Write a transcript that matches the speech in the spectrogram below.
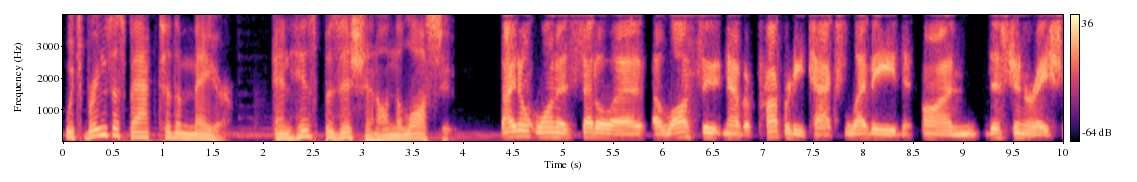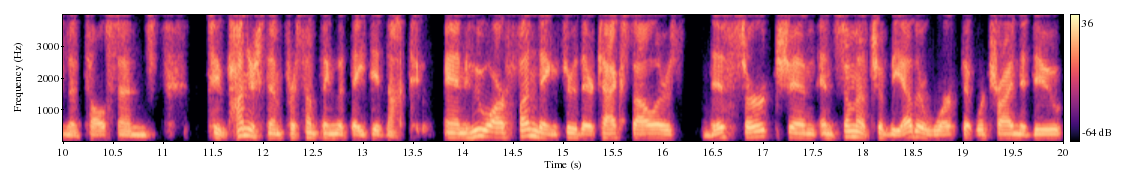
Which brings us back to the mayor and his position on the lawsuit. I don't want to settle a, a, lawsuit and have a property tax levied on this generation of Tulsans to punish them for something that they did not do and who are funding through their tax dollars this search and, and so much of the other work that we're trying to do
